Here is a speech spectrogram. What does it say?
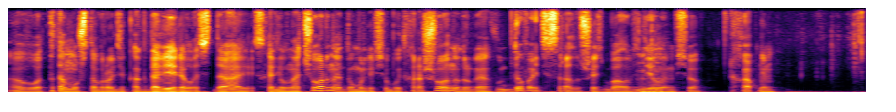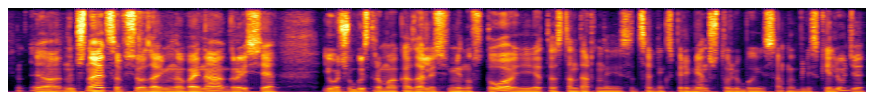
вот, потому что вроде как доверилась, да, и сходил на черное, думали, все будет хорошо, но другая, давайте сразу 6 баллов сделаем, угу. все, хапнем. Э, начинается все, взаимная война, агрессия, и очень быстро мы оказались в минус 100, и это стандартный социальный эксперимент, что любые самые близкие люди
